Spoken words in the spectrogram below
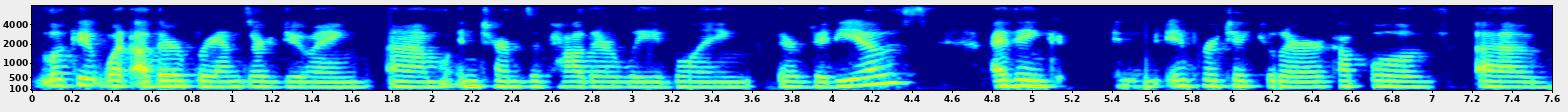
look at what other brands are doing um, in terms of how they're labeling their videos. I think in, in particular, a couple of, of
